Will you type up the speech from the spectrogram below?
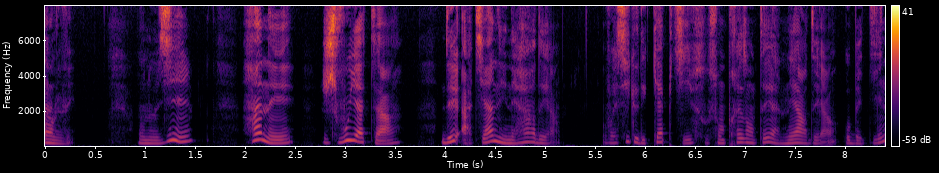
enlevées. On nous dit Hane, Jvuyata, de Atian Néardéa. Voici que des captifs se sont présentés à Néardéa, au Beddin,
